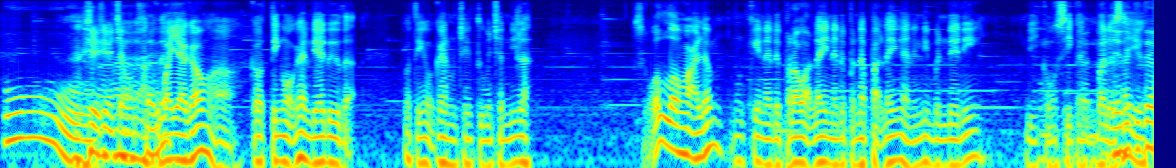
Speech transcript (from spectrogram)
Oh. Jadi macam Ah, aku bayar kau. Ha, Kau tengok kan dia ada tak? Kau tengok kan macam tu Macam ni lah. So Wallahu alam Mungkin ada perawat lain Ada pendapat lain kan Ini benda ni Dikongsikan kepada Jadi saya. kita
